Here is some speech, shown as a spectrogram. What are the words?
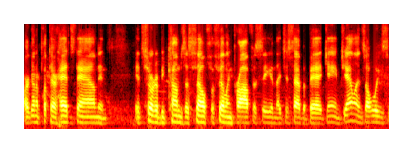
are going to put their heads down and it sort of becomes a self fulfilling prophecy and they just have a bad game. Jalen's always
